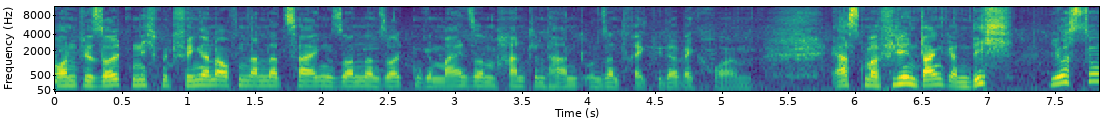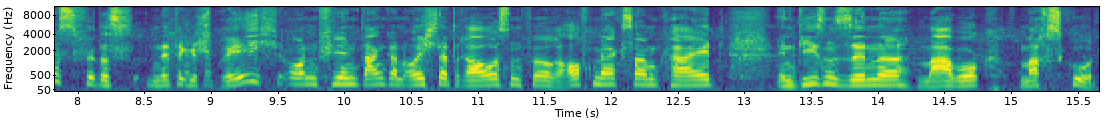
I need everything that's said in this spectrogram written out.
Und wir sollten nicht mit Fingern aufeinander zeigen, sondern sollten gemeinsam Hand in Hand unseren Dreck wieder wegräumen. Erstmal vielen Dank an dich, Justus, für das nette Gespräch und vielen Dank an euch da draußen für eure Aufmerksamkeit. In diesem Sinne, Marburg, mach's gut.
